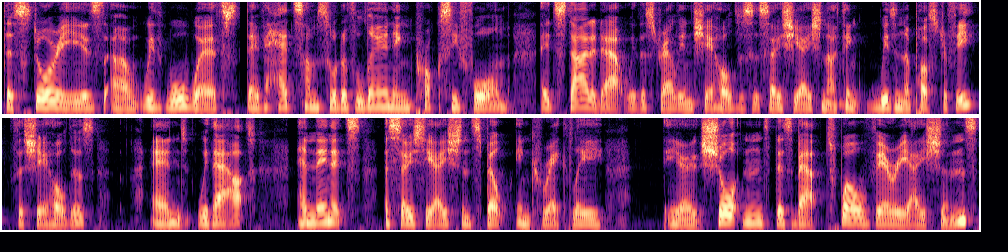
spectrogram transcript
The story is uh, with Woolworths, they've had some sort of learning proxy form. It started out with Australian Shareholders Association, I think, with an apostrophe for shareholders and without. And then it's association spelt incorrectly, you know, shortened. There's about 12 variations,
